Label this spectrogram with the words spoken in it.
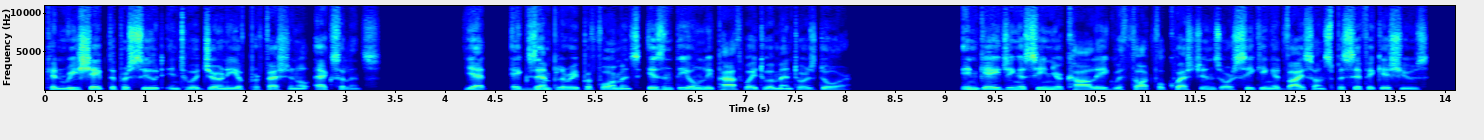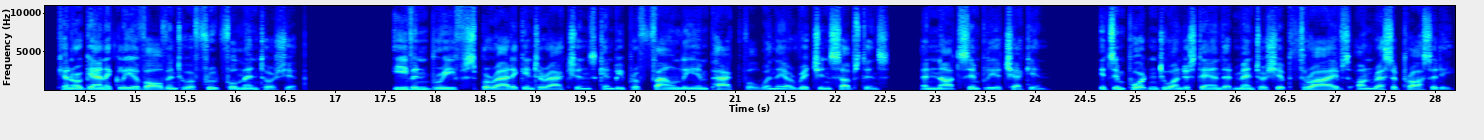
can reshape the pursuit into a journey of professional excellence. Yet, exemplary performance isn't the only pathway to a mentor's door. Engaging a senior colleague with thoughtful questions or seeking advice on specific issues can organically evolve into a fruitful mentorship. Even brief, sporadic interactions can be profoundly impactful when they are rich in substance and not simply a check in. It's important to understand that mentorship thrives on reciprocity.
